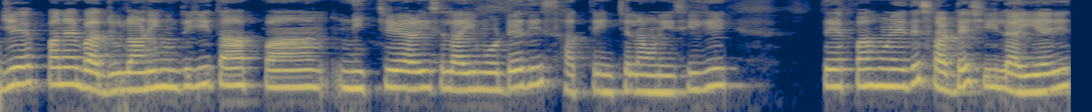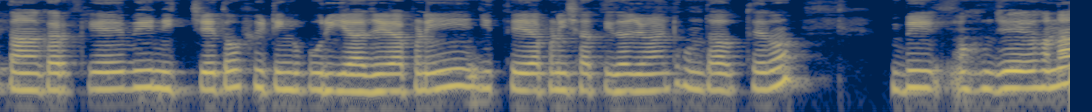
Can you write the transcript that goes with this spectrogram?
ਜੇ ਆਪਾਂ ਨੇ ਬਾਜੂ ਲਾਣੀ ਹੁੰਦੀ ਜੀ, ਤਾਂ ਆਪਾਂ ਨੀਚੇ ਵਾਲੀ ਸਿਲਾਈ ਮੋਢੇ ਦੀ 7 ਇੰਚ ਲਾਉਣੀ ਸੀਗੀ। ਤੇ ਆਪਾਂ ਹੁਣ ਇਹਦੇ 6.5 ਲਾਈ ਹੈ ਜੀ, ਤਾਂ ਕਰਕੇ ਵੀ ਨੀਚੇ ਤੋਂ ਫਿਟਿੰਗ ਪੂਰੀ ਆ ਜੇ ਆਪਣੀ, ਜਿੱਥੇ ਆਪਣੀ ਛਾਤੀ ਦਾ ਜੁਆਇੰਟ ਹੁੰਦਾ ਉੱਥੇ ਤੋਂ। ਵੀ ਜੇ ਹਨਾ,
